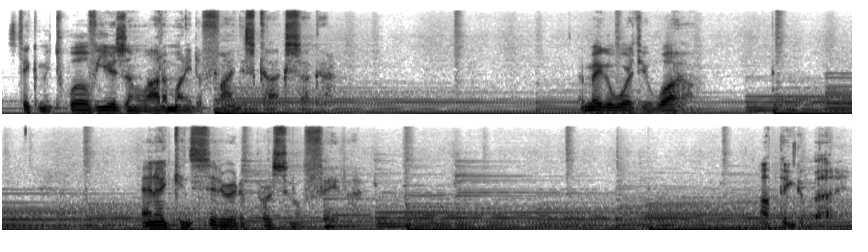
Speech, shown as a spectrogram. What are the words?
It's taken me 12 years and a lot of money to find this cocksucker. I'd make it worth your while. And I'd consider it a personal favor. I'll think about it.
